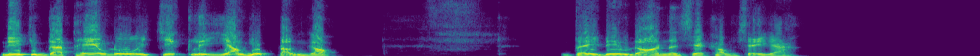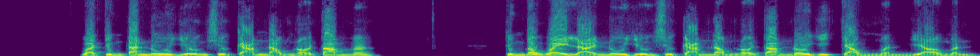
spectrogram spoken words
nếu chúng ta theo đuổi triết lý giáo dục tận gốc, thì điều đó nó sẽ không xảy ra. Và chúng ta nuôi dưỡng sự cảm động nội tâm á chúng ta quay lại nuôi dưỡng sự cảm động nội tâm đối với chồng mình, vợ mình.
